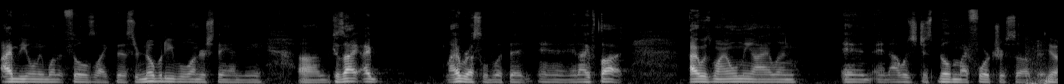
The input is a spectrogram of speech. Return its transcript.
I'm the only one that feels like this or nobody will understand me. Um, because I, I, I, wrestled with it and, and, I thought I was my only island and, and I was just building my fortress up. And, Yeah.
